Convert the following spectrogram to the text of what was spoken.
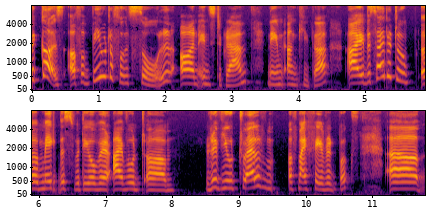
because of a beautiful soul on Instagram named Ankita, I decided to uh, make this video where I would um, review 12 of my favorite books. Uh,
